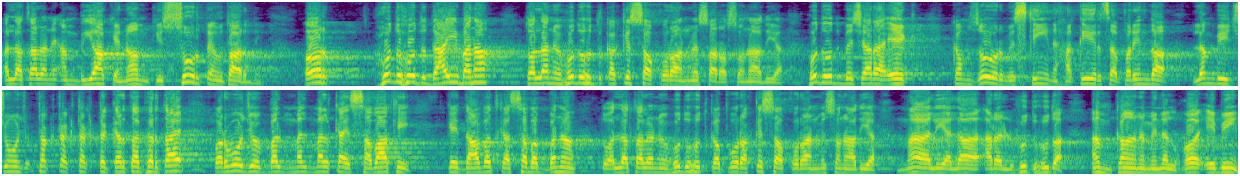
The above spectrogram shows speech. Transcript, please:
اللہ تعالیٰ نے انبیاء کے نام کی صورتیں اتار دیں۔ اور ہد ہد دائی بنا تو اللہ نے ہد ہد کا قصہ قرآن میں سارا سنا دیا۔ ہد ہد بیچارہ ایک کمزور مسکین، حقیر سا پرندہ، لمبی چونچ ٹک ٹک ٹک ٹک کرتا پھرتا ہے۔ پر وہ جو ملکہ سبا کی کہ دعوت کا سبب بنا تو اللہ تعالیٰ نے ہد ہد کا پورا قصہ قرآن میں سنا دیا، ما لی لا ار الہد ہد ام کان من الغائبین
